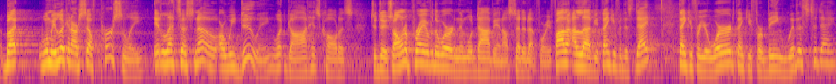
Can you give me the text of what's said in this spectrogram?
But when we look at ourselves personally, it lets us know are we doing what God has called us to do? So I want to pray over the word and then we'll dive in. I'll set it up for you. Father, I love you. Thank you for this day. Thank you for your word. Thank you for being with us today.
